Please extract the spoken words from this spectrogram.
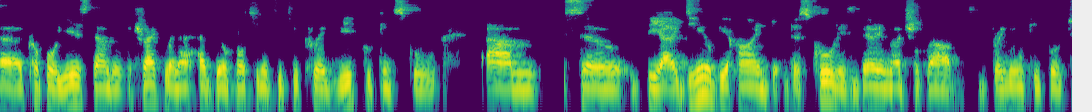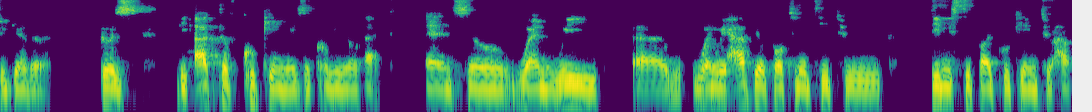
a couple of years down the track, when I had the opportunity to create Vive Cooking School, um, so the idea behind the school is very much about bringing people together because the act of cooking is a communal act. And so when we, uh, when we have the opportunity to demystify cooking, to have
